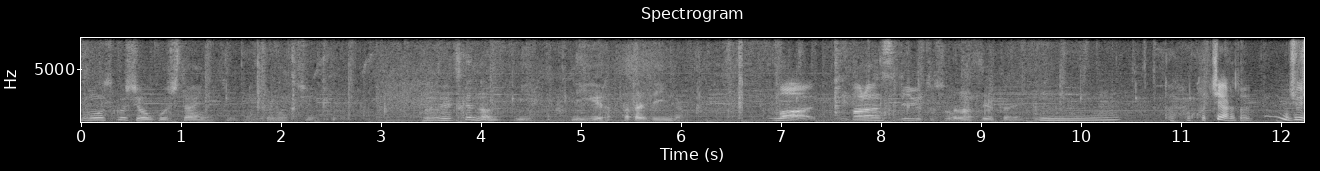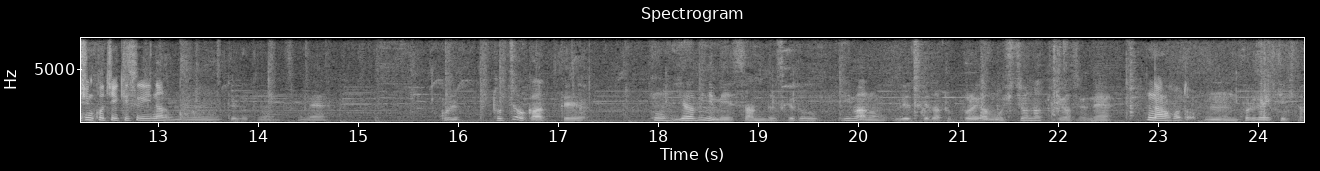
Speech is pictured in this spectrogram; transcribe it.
もう少し起こしたいんですよ気持ち。植え付けるのはみ右肩でいいんだ。まあバランスで言うとそうバランスで言うとね。うんこっちやると重心こっち行き過ぎなのか。うんということなんですよね。これ取っちゃおうかってうん。嫌味に見えてたんですけど今の植え付けだとこれがもう必要になってきますよね。なるほど。うんこれが生きてきた。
